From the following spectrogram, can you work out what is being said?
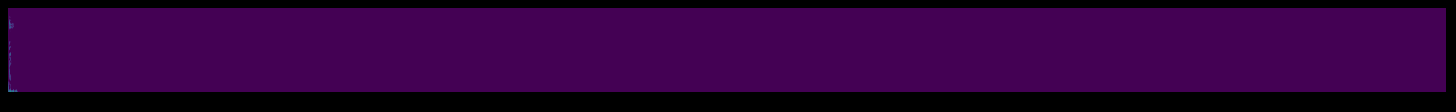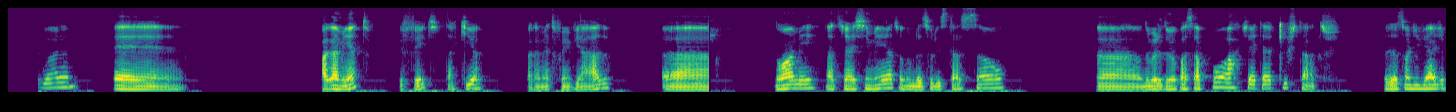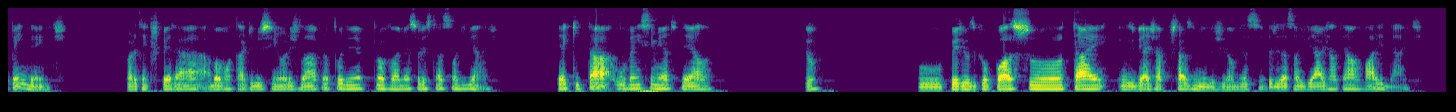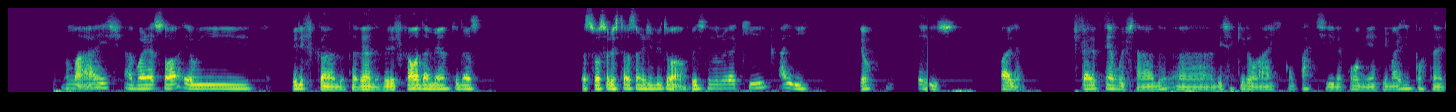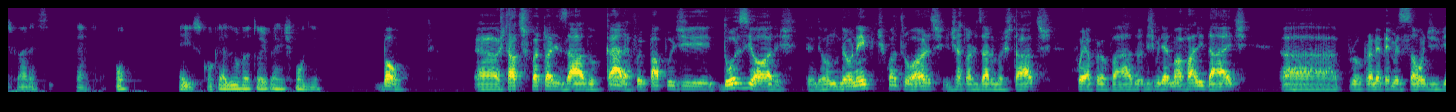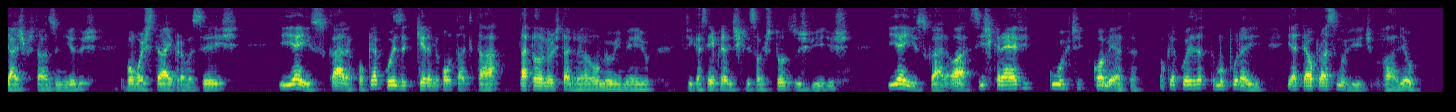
Agora, é... pagamento perfeito, tá aqui, ó. pagamento foi enviado. Uh, nome, data de nascimento, número da solicitação, uh, número do meu passaporte, aí tá aqui o status. Realização de viagem pendente. Agora tem que esperar a boa vontade dos senhores lá para poder aprovar minha solicitação de viagem. E aqui tá o vencimento dela. Entendeu? O período que eu posso estar tá em viajar para os Estados Unidos, digamos assim. A autorização de viagem ela tem uma validade. Mas agora é só eu ir verificando, tá vendo? Verificar o andamento das, da sua solicitação individual. Esse número aqui, ali. Entendeu? É isso. Olha, espero que tenha gostado. Uh, deixa aquele like, compartilha, comenta e mais importante, cara, se inscreve, tá bom? É isso. Qualquer dúvida eu tô aí para responder. Bom, Uh, o status foi atualizado, cara, foi papo de 12 horas, entendeu? Não deu nem 24 horas, eles atualizaram meu status, foi aprovado. Eles me deram uma validade uh, para minha permissão de viagem para os Estados Unidos. Vou mostrar aí para vocês. E é isso, cara. Qualquer coisa que queira me contactar, tá pelo meu Instagram ou meu e-mail, que fica sempre na descrição de todos os vídeos. E é isso, cara. Ó, se inscreve, curte, comenta. Qualquer coisa, tamo por aí. E até o próximo vídeo. Valeu!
